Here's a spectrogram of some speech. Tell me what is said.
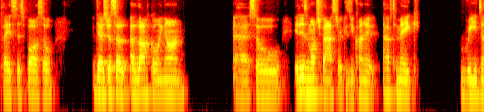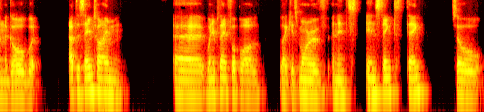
place this ball? So there's just a, a lot going on. Uh, so it is much faster because you kind of have to make reads on the go. But at the same time, uh, when you're playing football, like it's more of an in- instinct thing. So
